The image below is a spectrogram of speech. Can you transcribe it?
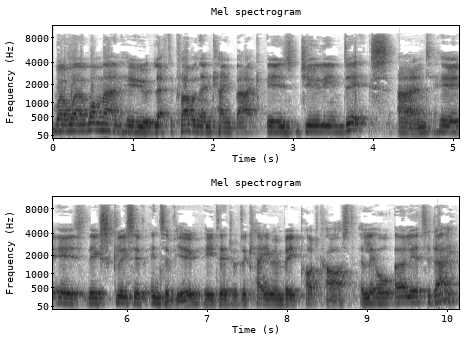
Well, uh, one man who left the club and then came back is Julian Dicks, and here is the exclusive interview he did with the KUMB podcast a little earlier today.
